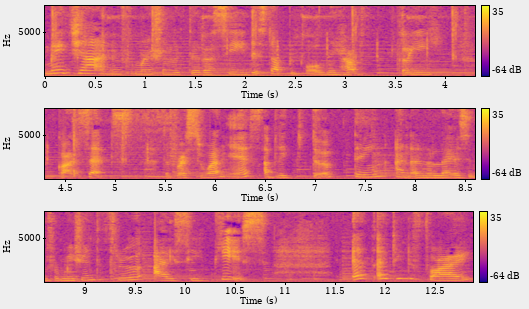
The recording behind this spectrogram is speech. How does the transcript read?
Media and information literacy. This topic only have three concepts. The first one is ability to obtain and analyze information through ICTs. It identify,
